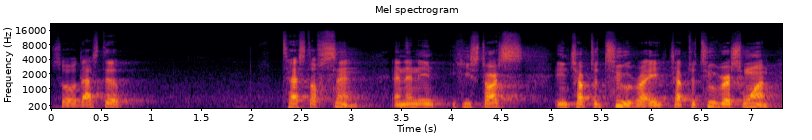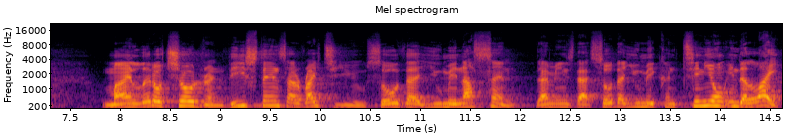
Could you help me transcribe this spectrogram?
So that's the test of sin. And then he starts in chapter 2, right? Chapter 2, verse 1. My little children, these things I write to you so that you may not sin. That means that so that you may continue in the light,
